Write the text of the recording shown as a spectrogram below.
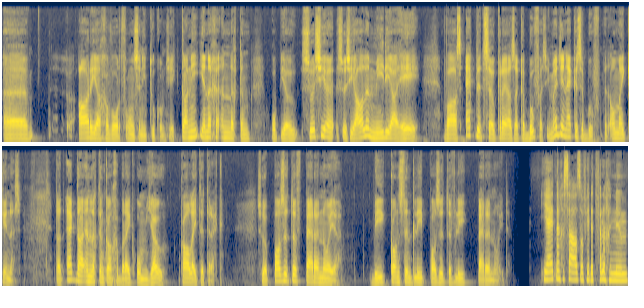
uh area geword vir ons in die toekoms. Jy kan nie enige inligting op jou sosiale media hê waar as ek dit sou kry as ek 'n boef is. Imagine ek is 'n boef met al my kennis dat ek daai inligting kan gebruik om jou kaal uit te trek. So positive paranoia. Be constantly positively paranoid. Jy het nou gesels of jy dit vinnig genoem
